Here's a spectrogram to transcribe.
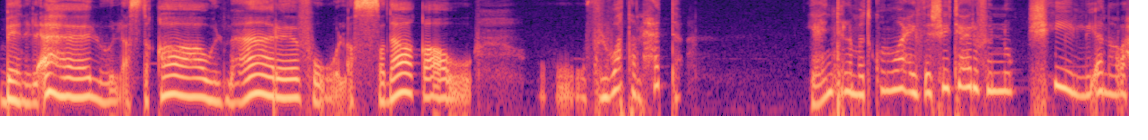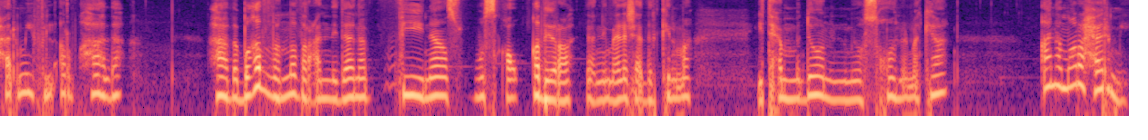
بين الأهل والأصدقاء والمعارف والصداقة و... وفي الوطن حتى. يعني أنت لما تكون واعي في الشيء تعرف أنه الشيء اللي أنا راح أرميه في الأرض هذا هذا بغض النظر عن إذا أنا في ناس وسقة وقذرة يعني معلش هذه الكلمة يتعمدون إنهم يوسخون المكان أنا ما راح أرمي.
